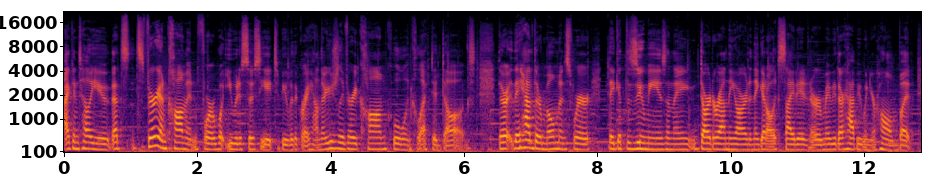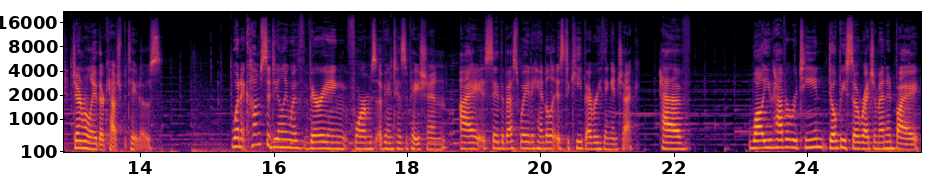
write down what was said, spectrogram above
I can tell you that's it's very uncommon for what you would associate to be with a greyhound. They're usually very calm, cool, and collected dogs. They they have their moments where they get the zoomies and they dart around the yard and they get all excited, or maybe they're happy when you're home. But generally, they're couch potatoes. When it comes to dealing with varying forms of anticipation, I say the best way to handle it is to keep everything in check. Have while you have a routine, don't be so regimented by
